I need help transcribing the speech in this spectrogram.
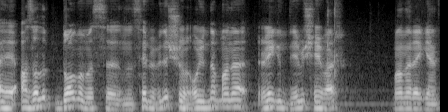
e, azalıp dolmamasının sebebi de şu. Oyunda mana regen diye bir şey var. Mana regen.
